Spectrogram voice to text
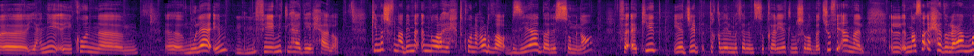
آه، يعني يكون آه، ملائم في مثل هذه الحالة. كما شفنا بما أنه راهي حتكون عرضة بزيادة للسمنة فأكيد يجب تقليل مثلا السكريات المشروبات. شوفي أمل ال- النصائح هذو العامة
